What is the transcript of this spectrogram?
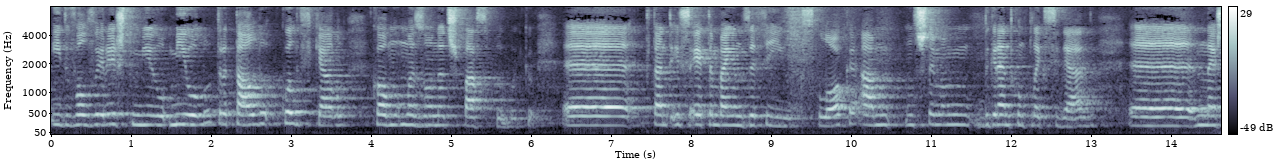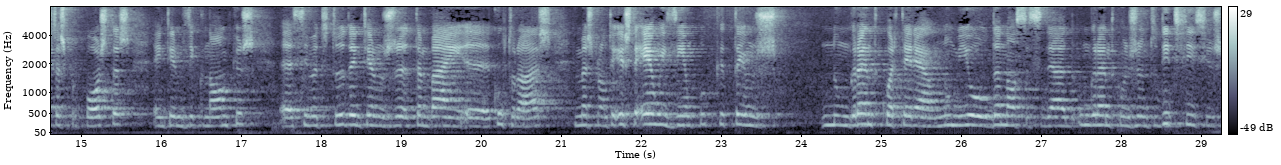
e devolver este miolo, tratá-lo, qualificá-lo como uma zona de espaço público. Uh, portanto, isso é também um desafio que se coloca. Há um sistema de grande complexidade uh, nestas propostas, em termos económicos, acima de tudo, em termos uh, também culturais, mas pronto, este é um exemplo que temos num grande quarteirão, no miolo da nossa cidade, um grande conjunto de edifícios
